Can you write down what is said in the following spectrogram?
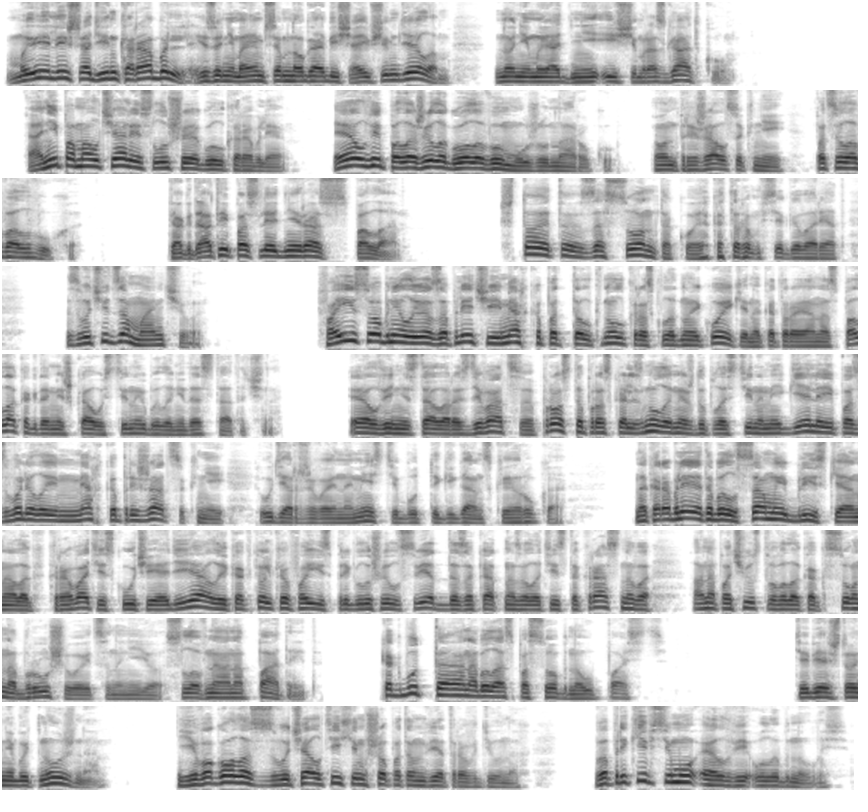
«Мы лишь один корабль и занимаемся многообещающим делом, но не мы одни ищем разгадку». Они помолчали, слушая гул корабля. Элви положила голову мужу на руку. Он прижался к ней, поцеловал в ухо. «Когда ты последний раз спала?» Что это за сон такой, о котором все говорят? Звучит заманчиво. Фаис обнял ее за плечи и мягко подтолкнул к раскладной койке, на которой она спала, когда мешка у стены было недостаточно. Элви не стала раздеваться, просто проскользнула между пластинами геля и позволила им мягко прижаться к ней, удерживая на месте, будто гигантская рука. На корабле это был самый близкий аналог кровати с кучей одеял, и как только Фаис приглушил свет до закатно-золотисто-красного, она почувствовала, как сон обрушивается на нее, словно она падает. Как будто она была способна упасть. «Тебе что-нибудь нужно?» Его голос звучал тихим шепотом ветра в дюнах. Вопреки всему, Элви улыбнулась.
